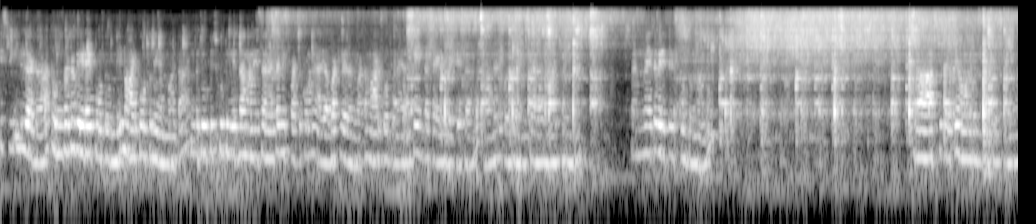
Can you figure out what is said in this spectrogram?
ఈ స్టీల్ కదా తొందరగా వేడైపోతుంది మాడిపోతుంది అనమాట ఇంకా చూపించుకుంటూ ఇద్దాం అనేసి అంటే మీకు పట్టుకొని అది అవ్వట్లేదు అనమాట మాడిపోతున్నాయి. అందుకే ఇంకా సైడ్ పెట్టేశాను. ఆల్రెడీ కొంచెం నిమిషాలు మార్చింది అన్నీ అయితే వేసేసుకుంటున్నాను. లాస్ట్ అయితే ఆన్ చేసుకుంటున్నాను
